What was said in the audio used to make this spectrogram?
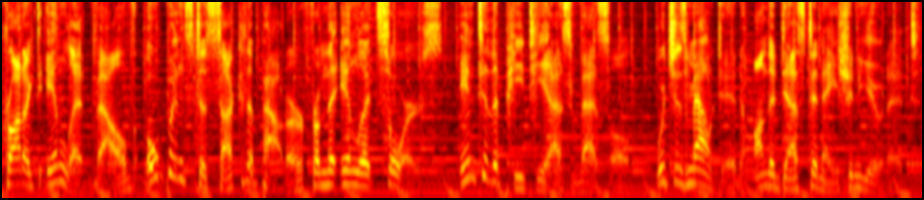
Product inlet valve opens to suck the powder from the inlet source into the PTS vessel, which is mounted on the destination unit.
